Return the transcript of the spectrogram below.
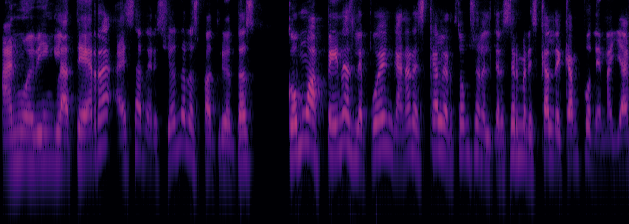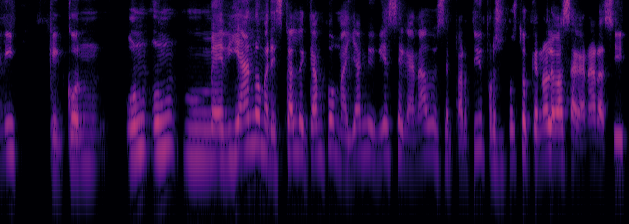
a Nueva Inglaterra, a esa versión de los Patriotas, cómo apenas le pueden ganar a Skyler Thompson, el tercer mariscal de campo de Miami, que con un, mediano mariscal de campo Miami hubiese ganado ese partido y por supuesto que no le vas a ganar así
